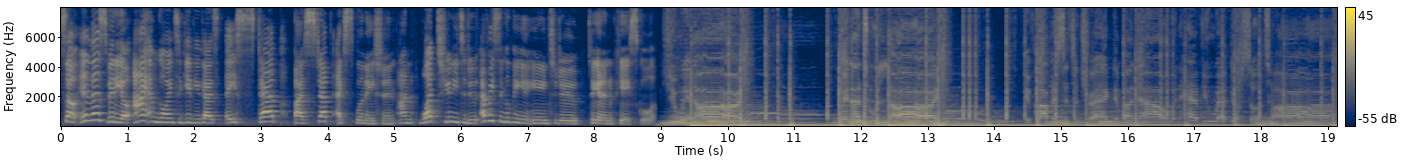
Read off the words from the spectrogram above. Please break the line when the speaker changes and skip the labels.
So in this video, I am going to give you guys a step-by-step -step explanation on what you need to do, every single thing you need to do to get into PA school. You and I, when I do if opposites by now, have you wrapped up so tight.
